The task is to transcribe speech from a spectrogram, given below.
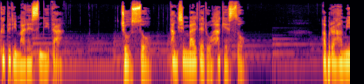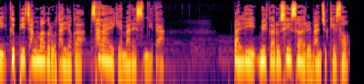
그들이 말했습니다. 좋소, 당신 말대로 하겠소. 아브라함이 급히 장막으로 달려가 사라에게 말했습니다. 빨리 밀가루 세스알을 반죽해서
